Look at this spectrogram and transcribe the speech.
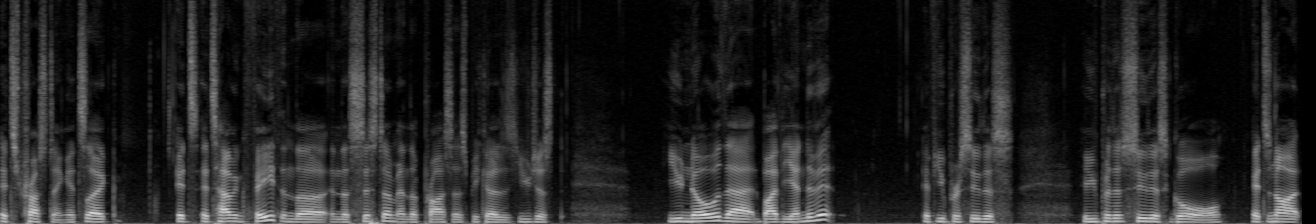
it's trusting. It's like it's it's having faith in the in the system and the process because you just you know that by the end of it if you pursue this if you pursue this goal, it's not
